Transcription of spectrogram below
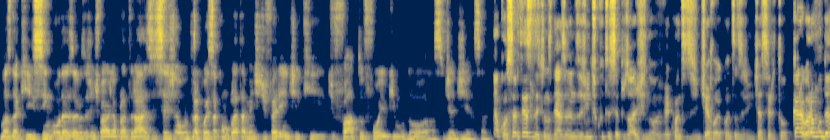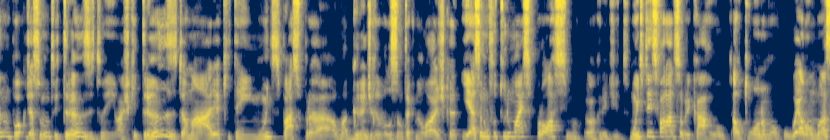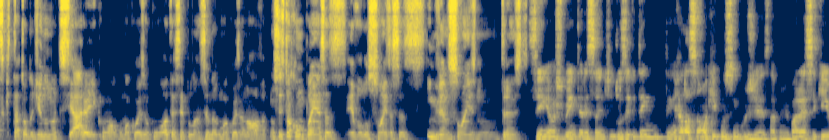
mas daqui 5 ou 10 anos a gente vai olhar para trás e seja outra coisa completamente diferente que, de fato, foi o que mudou o nosso dia a dia, sabe? Não, com certeza. Daqui uns 10 anos a gente escuta esse episódio episódio de novo e ver quantas a gente errou e quantas a gente acertou. Cara, agora mudando um pouco de assunto e trânsito, hein? Eu acho que trânsito é uma área que tem muito espaço para uma grande revolução tecnológica e essa num futuro mais próximo, eu acredito. Muito tem se falado sobre carro autônomo. O Elon Musk tá todo dia no noticiário aí com alguma coisa ou com outra, sempre lançando alguma coisa nova. Não sei se tu acompanha essas evoluções, essas invenções no trânsito. Sim, eu acho bem interessante. Inclusive tem, tem relação aqui com 5G, sabe? Me parece que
